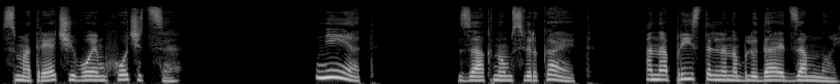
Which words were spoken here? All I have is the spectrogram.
«Смотря чего им хочется». «Нет». За окном сверкает. Она пристально наблюдает за мной.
